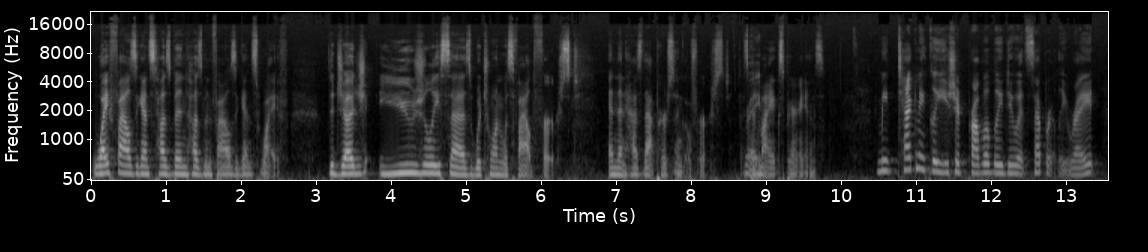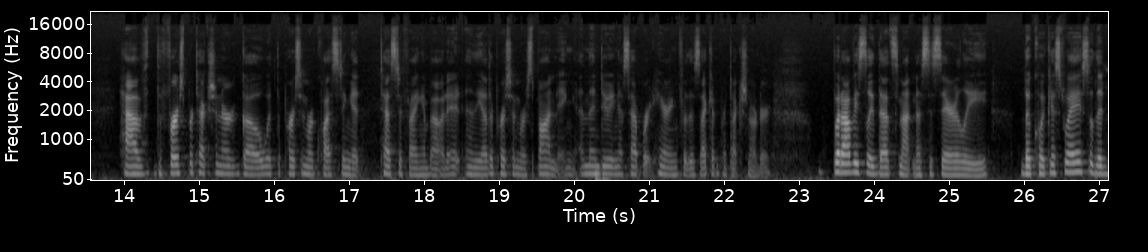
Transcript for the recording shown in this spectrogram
wife files against husband, husband files against wife. The judge usually says which one was filed first and then has that person go first. That's Right. been my experience. I mean, technically, you should probably do it separately, right? Have the first protectioner go with the person requesting it, testifying about it, and the other person responding, and then doing a separate hearing for the second protection order. But obviously, that's not necessarily the quickest way. So the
